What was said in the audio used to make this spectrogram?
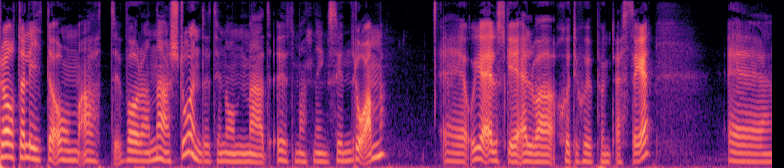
Prata lite om att vara närstående till någon med utmattningssyndrom. Eh, och jag älskar ju 1177.se. Eh,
